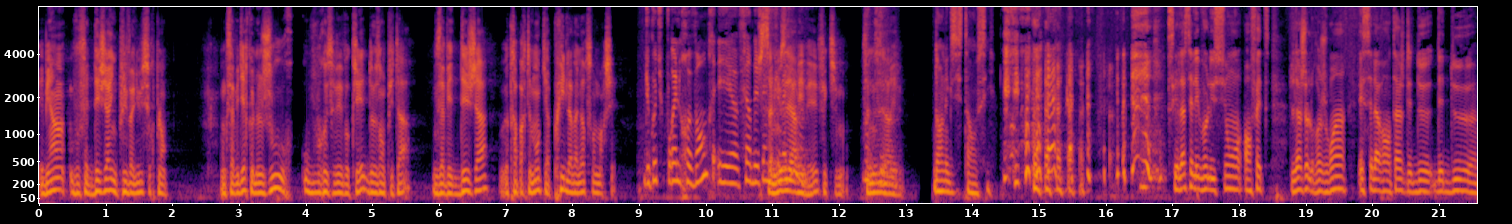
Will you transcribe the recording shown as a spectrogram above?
eh bien, vous faites déjà une plus-value sur plan. Donc ça veut dire que le jour où vous recevez vos clés, deux ans plus tard, vous avez déjà votre appartement qui a pris de la valeur sur le marché. Du coup, tu pourrais le revendre et euh, faire déjà ça une Ça nous est arrivé, effectivement. Ça nous est arrivé. Dans l'existant aussi. Parce que là, c'est l'évolution. En fait, là, je le rejoins et c'est l'avantage des deux, des deux euh,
